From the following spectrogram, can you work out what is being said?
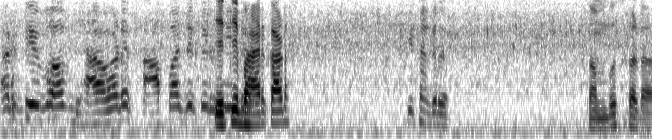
अरे ते बाप सापाचे येते बाहेर काढ. ती सांगत तंबूस काढा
